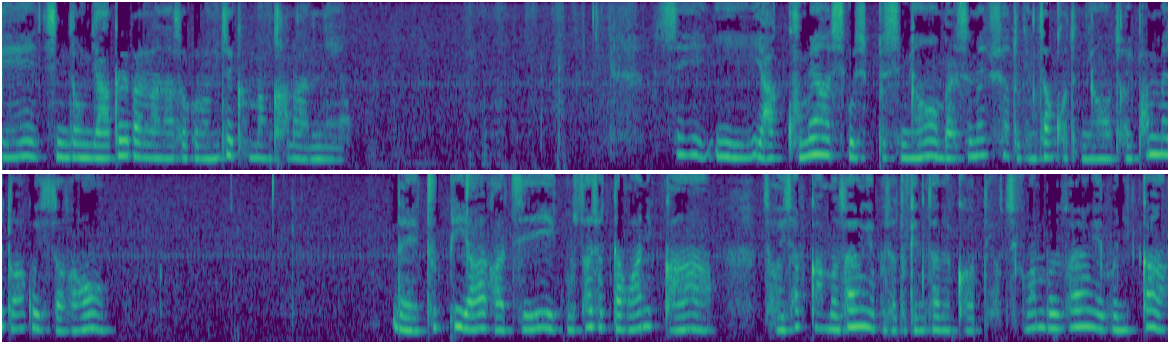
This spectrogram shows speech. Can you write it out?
이게 진정 약을 발라놔서 그런지 금방 가라앉네요. 혹시 이 약 구매하시고 싶으시면 말씀해 주셔도 괜찮거든요. 저희 판매도 하고 있어서. 네, 두피 약 아직 못 사셨다고 하니까 저희 샵과 한번 사용해 보셔도 괜찮을 것 같아요. 지금 한번 사용해 보니까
